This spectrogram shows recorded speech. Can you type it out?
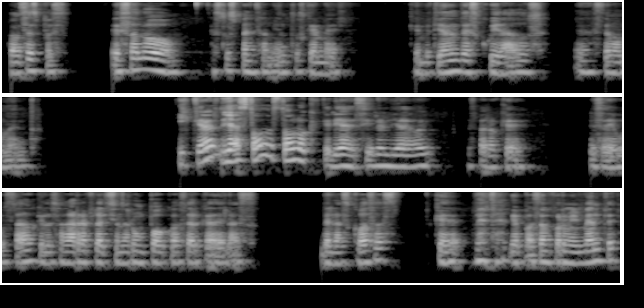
Entonces, pues, es solo estos pensamientos que me, que me tienen descuidados en este momento. Y que ya es todo, es todo lo que quería decir el día de hoy. Espero que les haya gustado, que les haga reflexionar un poco acerca de las, de las cosas que, que pasan por mi mente.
